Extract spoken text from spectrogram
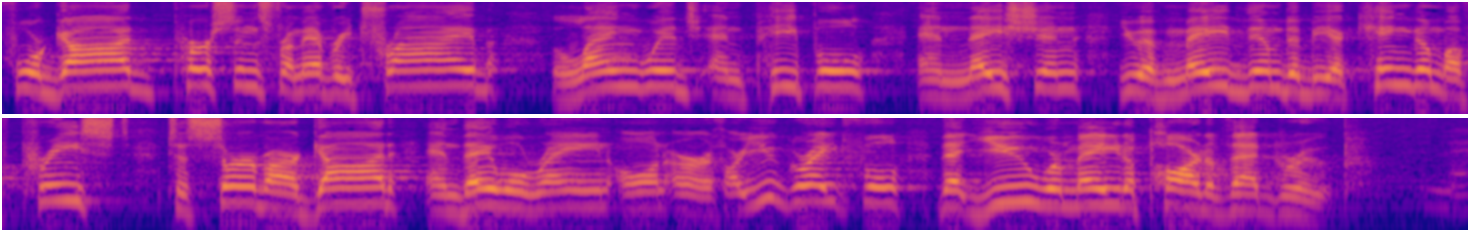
for God persons from every tribe, language, and people and nation. You have made them to be a kingdom of priests to serve our God, and they will reign on earth. Are you grateful that you were made a part of that group? Amen.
